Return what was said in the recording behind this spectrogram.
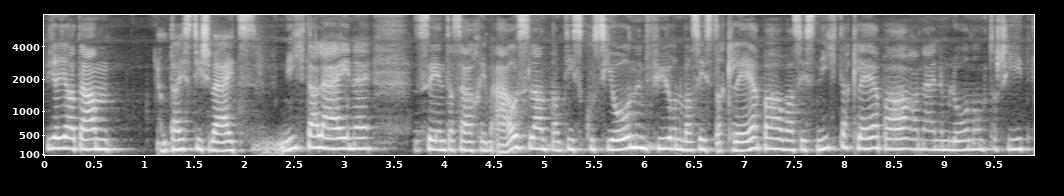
wir ja dann und da ist die Schweiz nicht alleine, sehen das auch im Ausland, dann Diskussionen führen, was ist erklärbar, was ist nicht erklärbar an einem Lohnunterschied.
